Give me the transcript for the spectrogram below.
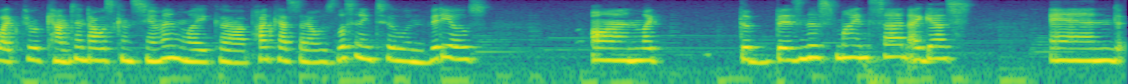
like through content I was consuming, like uh, podcasts that I was listening to and videos on like the business mindset, I guess. And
